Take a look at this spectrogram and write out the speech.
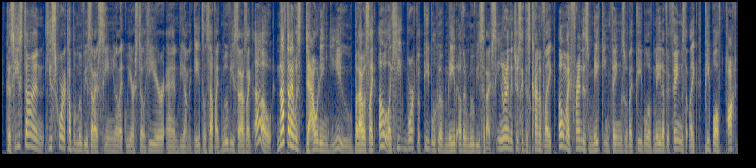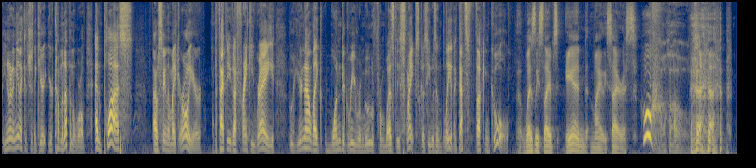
because he's done. He's scored a couple movies that I've seen. You know, like We Are Still Here and Beyond the Gates and stuff. Like movies that I was like, oh, not that I was doubting you, but I was like, oh, like he worked with people who have made other movies that I've seen. You know what I mean? It's just like this kind of like, oh, my friend is making things with like people who have made other things that like people have talked about. You know what I mean? Like it's just like you're you're coming up in the world. And plus, I was saying to Mike earlier, the fact that you got Frankie Ray, who you're now like one degree removed from Wesley Snipes because he was in Blade, like that's fucking cool. Uh, Wesley Snipes and Miley Cyrus. Whew. Oh,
